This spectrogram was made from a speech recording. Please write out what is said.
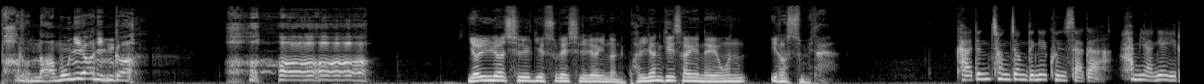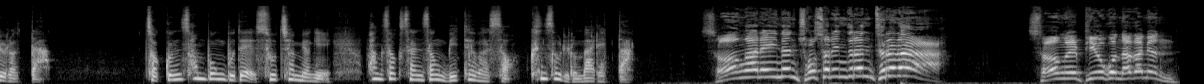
바로 남원이 아닌가? 하하. 연려실 기술에 실려 있는 관련 기사의 내용은 이렇습니다. 가등청정 등의 군사가 함양에 이르렀다. 적군 선봉부대 수천 명이 황석산성 밑에 와서 큰 소리로 말했다. 성 안에 있는 조선인들은 들어라! 성을 비우고 나가면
